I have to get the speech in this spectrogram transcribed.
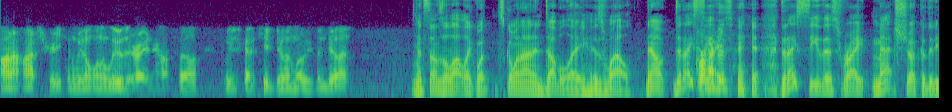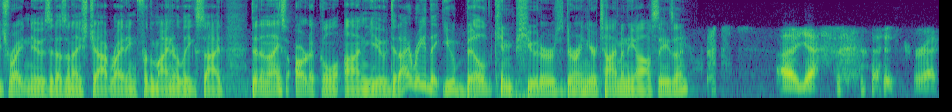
on a hot streak, and we don't want to lose it right now. So we just got to keep doing what we've been doing. That sounds a lot like what's going on in Double A as well. Now, did I see Right. this? did I see this right? Matt Schoch of the Detroit News, who does a nice job writing for the minor league side, did a nice article on you. Did I read that you build computers during your time in the off season? Uh, yes, that is correct.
